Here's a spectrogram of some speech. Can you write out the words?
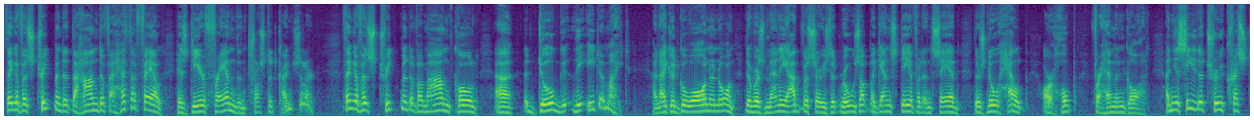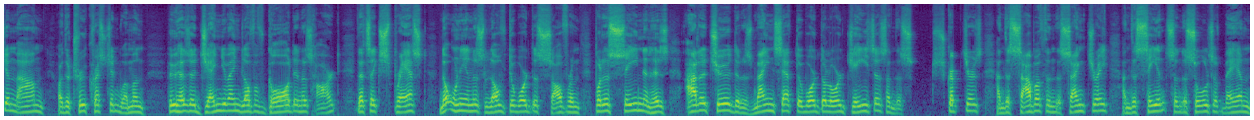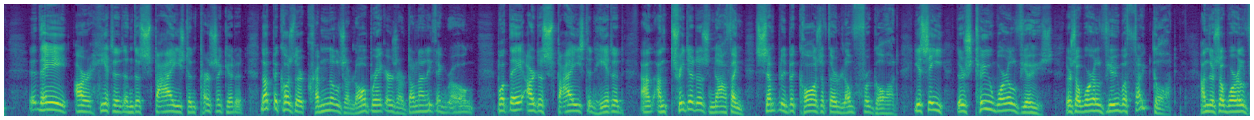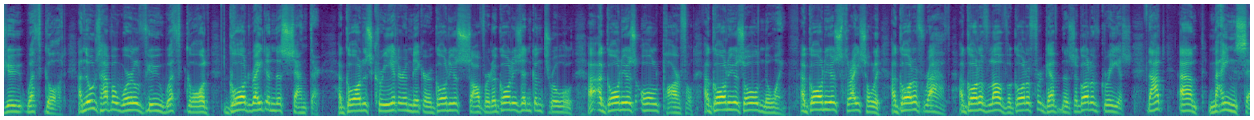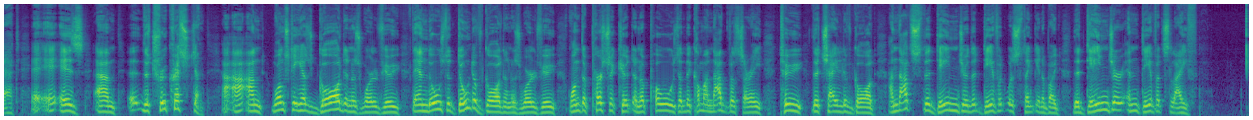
Think of his treatment at the hand of Ahithophel, his dear friend and trusted counsellor. Think of his treatment of a man called uh, Doeg the Edomite. And I could go on and on. There was many adversaries that rose up against David and said, There's no help or hope for him and God. And you see the true Christian man or the true Christian woman who has a genuine love of God in his heart that's expressed not only in his love toward the sovereign, but is seen in his attitude and his mindset toward the Lord Jesus and the scriptures and the Sabbath and the sanctuary and the saints and the souls of men. They are hated and despised and persecuted, not because they're criminals or lawbreakers or done anything wrong, but they are despised and hated and, and treated as nothing simply because of their love for God. You see, there's two worldviews. There's a worldview without God and there's a worldview with God. And those have a worldview with God, God right in the centre a God is creator and maker, a God who is sovereign, a God who is in control, a God who is all powerful, a God who is all knowing, a God who is thrice holy, a God of wrath, a God of love, a God of forgiveness, a God of grace. That um, mindset is um, the true Christian. And once he has God in his worldview, then those that don't have God in his worldview want to persecute and oppose and become an adversary to the child of God. And that's the danger that David was thinking about, the danger in David's life.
